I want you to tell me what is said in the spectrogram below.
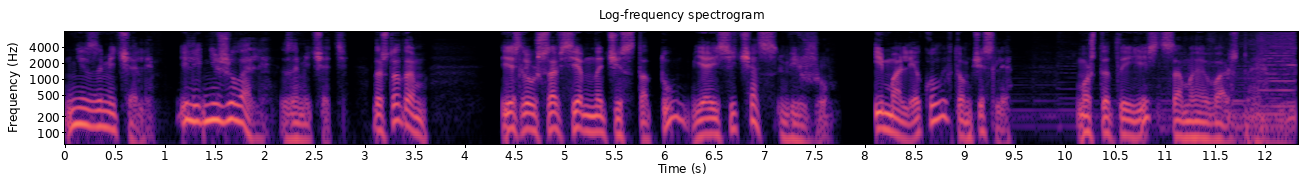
не замечали или не желали замечать. Да что там, если уж совсем на чистоту, я и сейчас вижу. И молекулы в том числе. Может, это и есть самое важное?»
